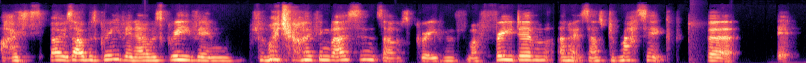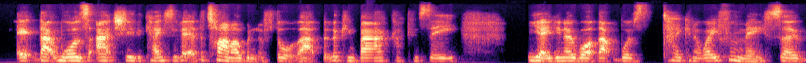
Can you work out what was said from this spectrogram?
I suppose I was grieving. I was grieving for my driving license. I was grieving for my freedom. I know it sounds dramatic but it, that was actually the case of it at the time I wouldn't have thought that but looking back I can see yeah, you know what, that was taken away from me. So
